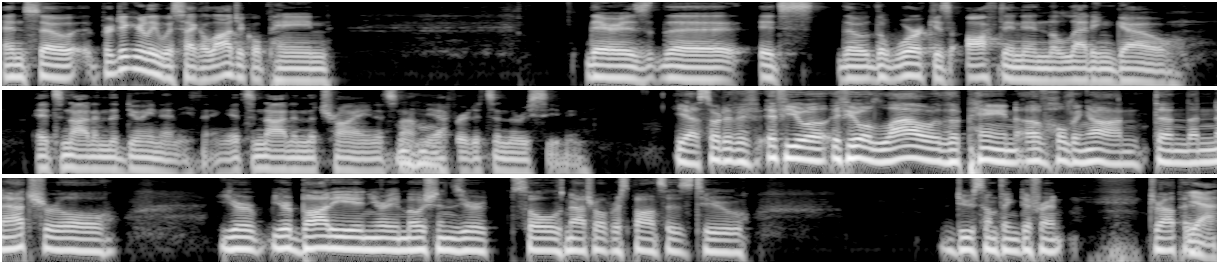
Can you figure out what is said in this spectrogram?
And so, particularly with psychological pain, there is the it's the the work is often in the letting go. It's not in the doing anything. It's not in the trying. It's not in the effort. It's in the receiving. yeah sort of if, if you if you allow the pain of holding on then the natural your your body and your emotions your soul's natural response is to do something different drop it Yeah,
